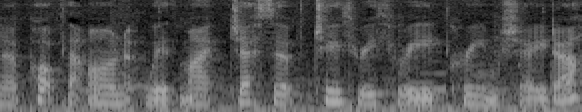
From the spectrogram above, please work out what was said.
to pop that on with my Jessup 233 cream shader.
